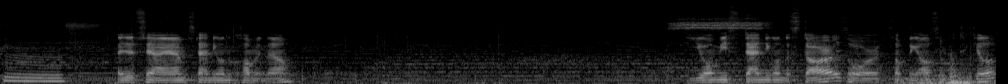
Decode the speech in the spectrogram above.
Hmm. I did say I am standing on the comet now. You want me standing on the stars or something else in particular?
